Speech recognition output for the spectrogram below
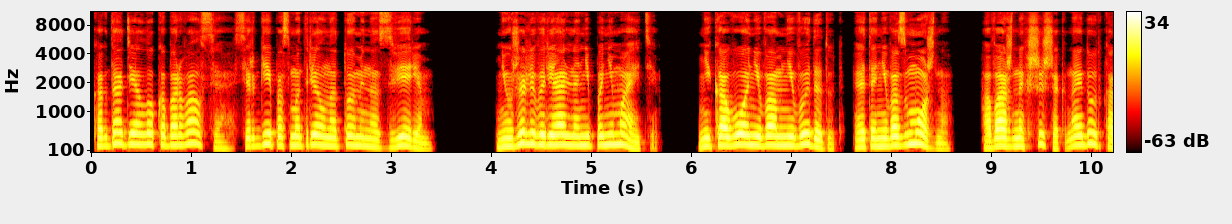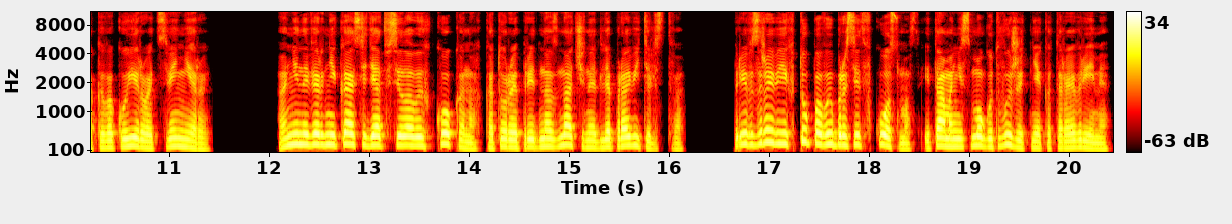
Когда диалог оборвался, Сергей посмотрел на Томина зверем. Неужели вы реально не понимаете? Никого они вам не выдадут. Это невозможно а важных шишек найдут, как эвакуировать с Венеры. Они наверняка сидят в силовых коконах, которые предназначены для правительства. При взрыве их тупо выбросит в космос, и там они смогут выжить некоторое время.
